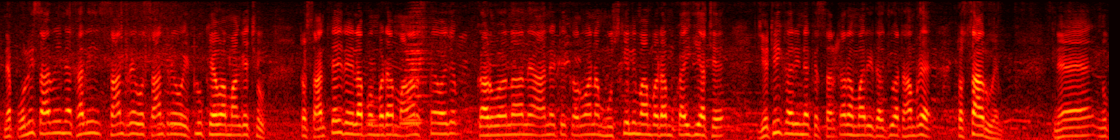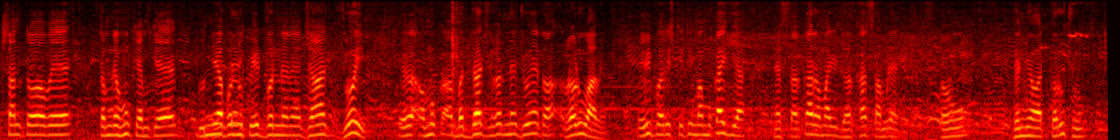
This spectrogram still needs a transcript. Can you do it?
ને પોલીસ આવીને ખાલી શાંત રહેવો શાંત રહેવો એટલું કહેવા માંગે છું. તો શાંતિ જ રહેલા પણ બધા માણસને કરવાના ને આને તે કરવાના મુશ્કેલીમાં બધા મુકાઈ ગયા છે. જેથી કરીને કે સરકાર અમારી રજૂઆત સાંભળે તો સારું એમ. ને નુકસાન તો હવે તમને શું કેમ કે દુનિયાભરનું પેટ ભરને જ્યાં જોઈ, એ અમુક બધા જ ઘરને જોઈએ તો રડવું આવે. એવી પરિસ્થિતિમાં મુકાઈ ગયા ને સરકાર અમારી દરખાસ્ત સાંભળે તો હું ધન્યવાદ કરું છું.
